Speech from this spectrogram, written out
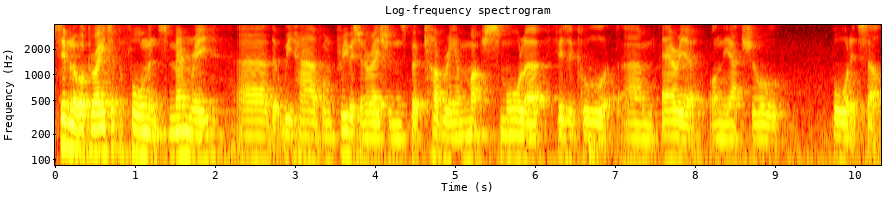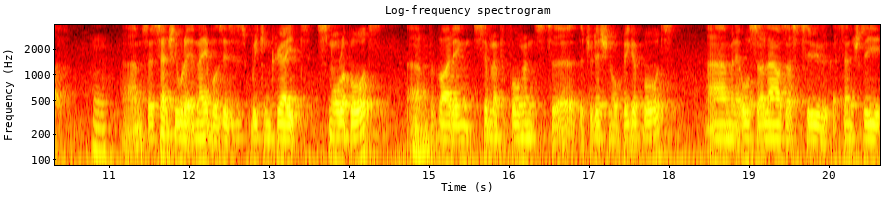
similar or greater performance memory uh, that we have on previous generations, but covering a much smaller physical um, area on the actual board itself. Hmm. Um, so essentially what it enables is we can create smaller boards, uh, Mhm. providing similar performance to the traditional bigger boards. Um, and it also allows us to essentially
